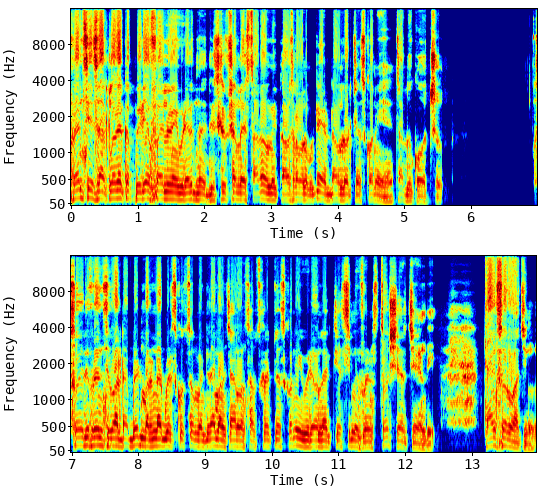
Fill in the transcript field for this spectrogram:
ఫ్రెండ్స్ ఈ సర్కులర్ యొక్క పీడిఎఫ్ ఫైల్ నేను వీడియో డిస్క్రిప్షన్లో ఇస్తాను. మీకు అవసరం అనుకుంటే డౌన్లోడ్ చేసుకొని చదువుకోవచ్చు. సో ఇది ఫ్రెండ్స్ ఇవాళ అప్డేట్ మరిన్ని అప్డేట్స్ కోసం వెంటనే మన ఛానల్ సబ్స్క్రైబ్ చేసుకొని ఈ వీడియోని లైక్ చేసి మీ ఫ్రెండ్స్తో షేర్ చేయండి. Thanks for watching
